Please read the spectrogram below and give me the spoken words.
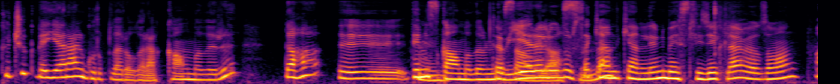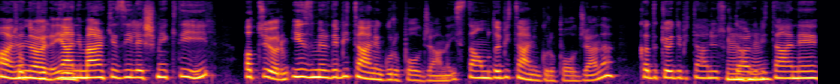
küçük ve yerel gruplar olarak kalmaları daha e, temiz kalmalarını da Tabii sağlıyor yerel olursa aslında. kendi kendilerini besleyecekler ve o zaman Aynen öyle. ciddi- Yani merkezileşmek değil. Atıyorum İzmir'de bir tane grup olacağını, İstanbul'da bir tane grup olacağını, Kadıköy'de bir tane, Üsküdar'da bir tane,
